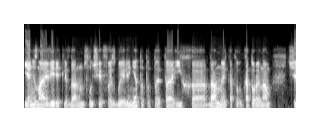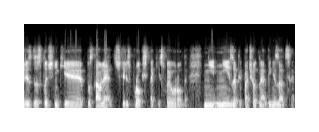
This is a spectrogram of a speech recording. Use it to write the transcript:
Я не знаю, верить ли в данном случае ФСБ или нет. Это, это их э, данные, которые нам через источники поставляют, через прокси такие своего рода, не, не из этой почетной организации.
